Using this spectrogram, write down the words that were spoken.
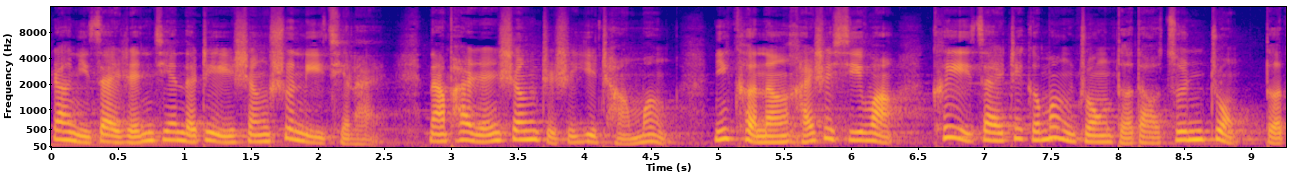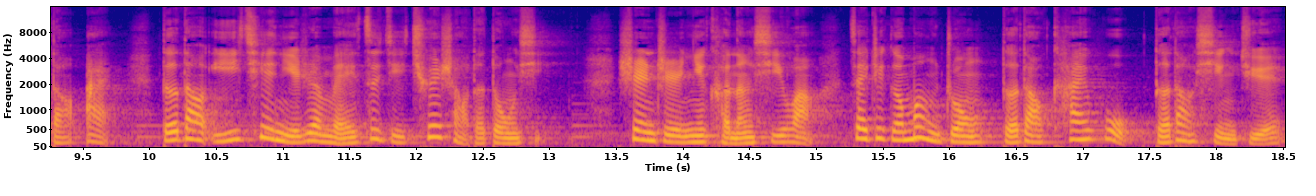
让你在人间的这一生顺利起来？哪怕人生只是一场梦，你可能还是希望可以在这个梦中得到尊重、得到爱、得到一切你认为自己缺少的东西。甚至你可能希望在这个梦中得到开悟、得到醒觉。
